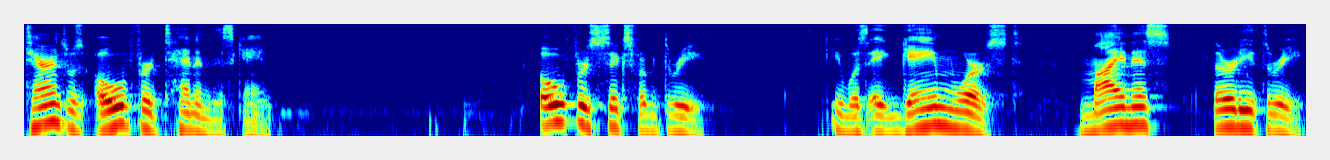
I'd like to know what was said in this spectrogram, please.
Terance was 0 for 10 in this game. 0 for 6 from 3. He was a game worst, minus 33.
